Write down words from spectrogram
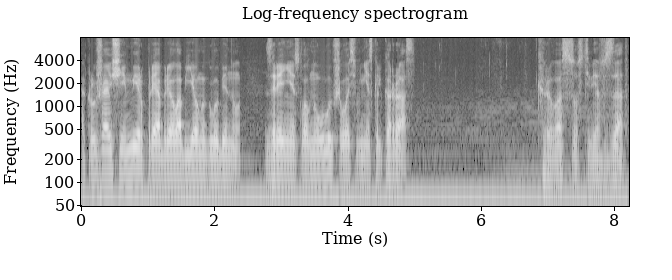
Окружающий мир приобрел объем и глубину. Зрение словно улучшилось в несколько раз. «Кровосос тебе взад!»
